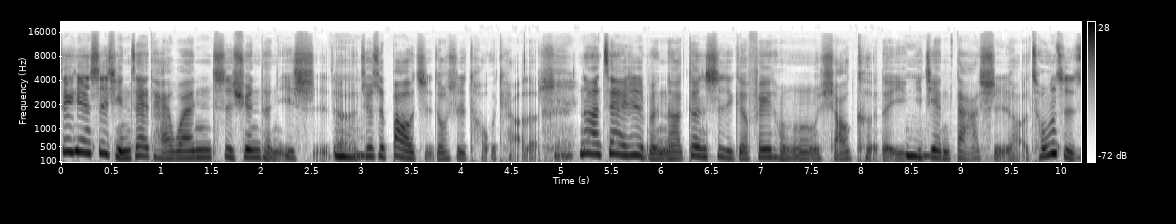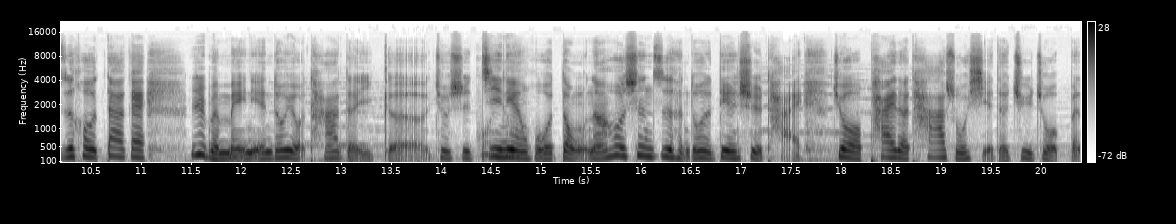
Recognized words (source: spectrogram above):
这件事情在台湾是喧腾一时的，嗯、就是报纸都是头条了。那在日本呢，更是一个非同小可的一、嗯、一件大事啊！从此之后，大概日本每年都有他的一个就是纪念活动，活动然后甚至很多的电视台就拍了他所写的剧作本。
